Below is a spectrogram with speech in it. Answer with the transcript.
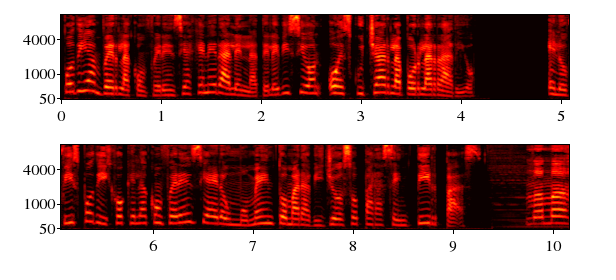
podían ver la conferencia general en la televisión o escucharla por la radio. El obispo dijo que la conferencia era un momento maravilloso para sentir paz. Mamá,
